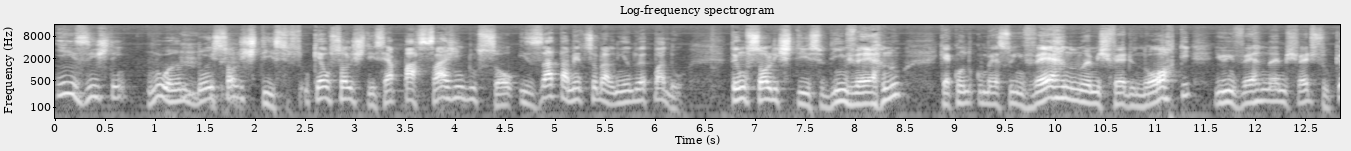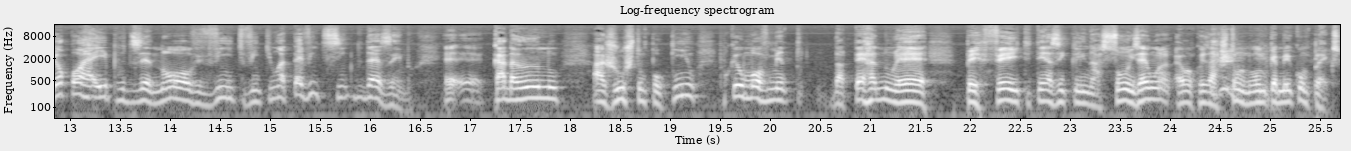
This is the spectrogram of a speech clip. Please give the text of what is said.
E existem no ano dois solstícios. O que é o solstício? É a passagem do Sol exatamente sobre a linha do Equador. Tem um solstício de inverno, que é quando começa o inverno no hemisfério norte e o inverno no hemisfério sul, que ocorre aí por 19, 20, 21 até 25 de dezembro. É, é, cada ano ajusta um pouquinho, porque o movimento da Terra não é perfeito tem as inclinações, é uma, é uma coisa astronômica meio complexo.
